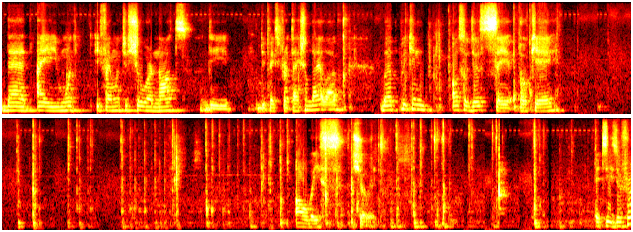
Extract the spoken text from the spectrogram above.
that I want, if I want to show or not the, the paste protection dialog, but we can also just say, okay, always show it. It's easier for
